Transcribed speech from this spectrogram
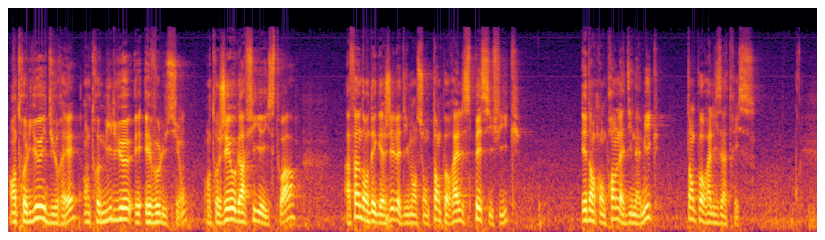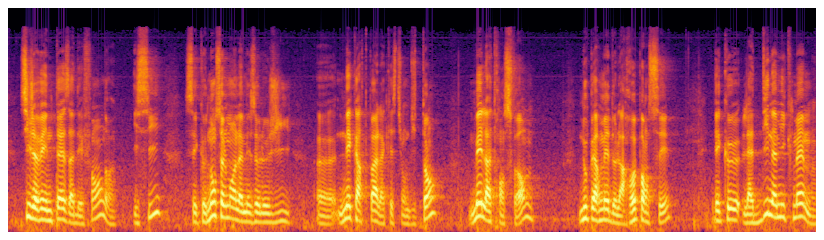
entre lieu et durée, entre milieu et évolution, entre géographie et histoire, afin d'en dégager la dimension temporelle spécifique et d'en comprendre la dynamique temporalisatrice. Si j'avais une thèse à défendre ici, c'est que non seulement la mésologie euh, n'écarte pas la question du temps, mais la transforme, nous permet de la repenser, et que la dynamique même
